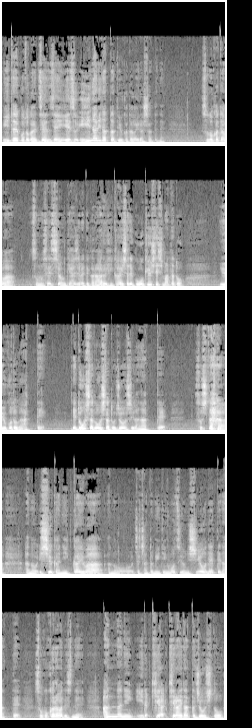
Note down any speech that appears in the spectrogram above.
言いたいことが全然言えず言いなりだったという方がいらっしゃってね。その方はそのセッションを受け始めてからある日会社で号泣してしまったということがあって。でどうしたどうしたと上司がなって。そしたらあの1週間に1回はあのじゃあちゃんとミーティング持つようにしようねってなってそこからはですねあんなに嫌いだった上司と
